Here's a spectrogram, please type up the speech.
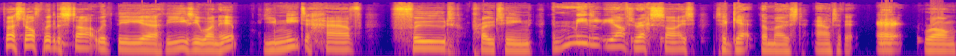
first off, we're going to start with the uh, the easy one here. You need to have food protein immediately after exercise to get the most out of it. Eh, wrong.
